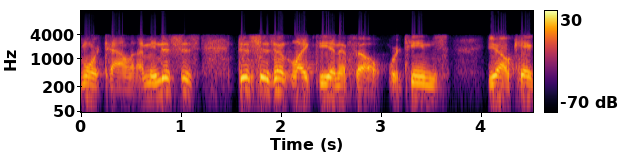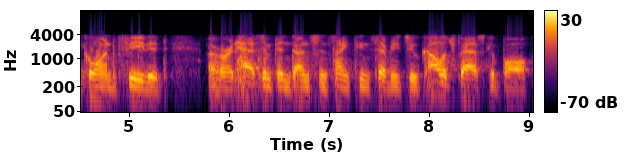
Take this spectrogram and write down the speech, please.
more talent. I mean, this is this isn't like the NFL where teams, you know, can't go undefeated or it hasn't been done since 1972. College basketball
